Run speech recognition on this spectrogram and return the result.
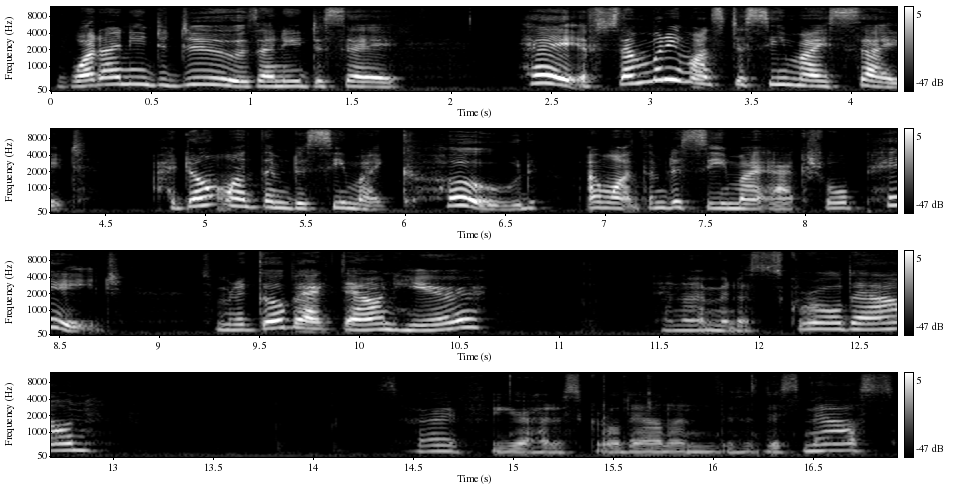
what I need to do is I need to say, hey, if somebody wants to see my site, I don't want them to see my code. I want them to see my actual page. So I'm going to go back down here and I'm going to scroll down Sorry, figure out how to scroll down on this, this mouse.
